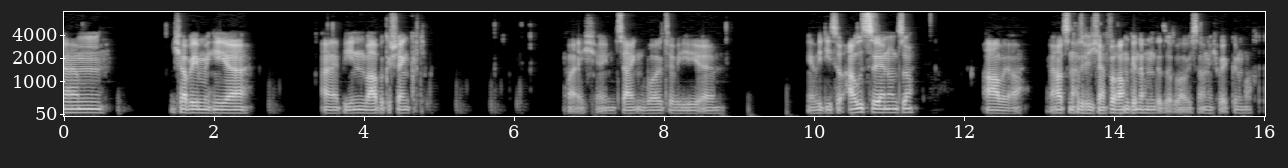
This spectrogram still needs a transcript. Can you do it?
Ähm, ich habe ihm hier eine Bienenwabe geschenkt, weil ich ihm zeigen wollte, wie, ähm, ja, wie die so aussehen und so. Aber ja, er hat es natürlich einfach angenommen, deshalb habe ich es auch nicht weggemacht.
